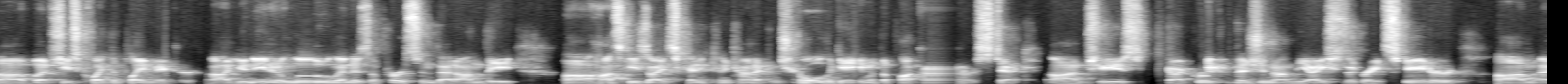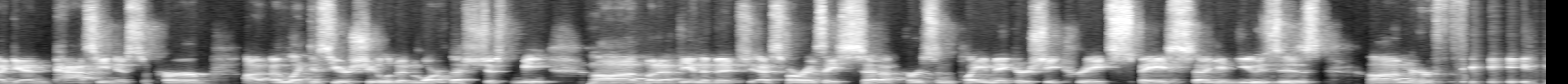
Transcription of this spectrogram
but she's quite the playmaker. Jenniina Nylund is a person that on the uh, Husky's ice can, can kind of control the game with the puck on her stick. Um, she's got great vision on the ice. She's a great skater. Um, again, passing is superb. Uh, I'd like to see her shoot a little bit more. That's just me. Mm-hmm. Uh, but at the end of it, as far as a setup person, playmaker, she creates space. Again, uses um, her feet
